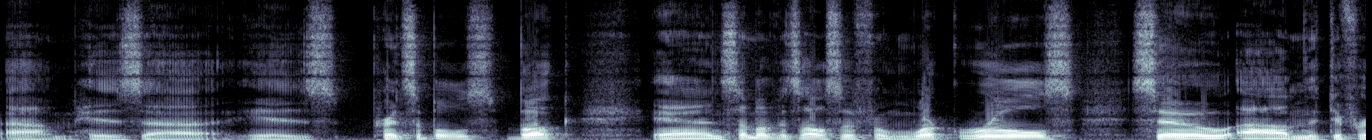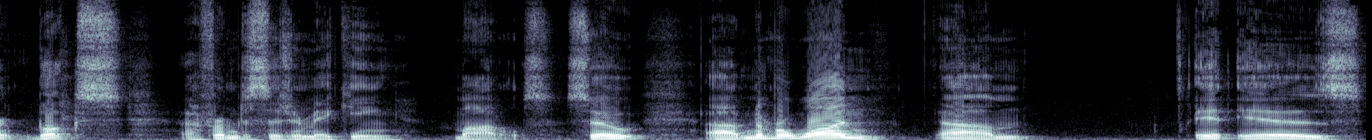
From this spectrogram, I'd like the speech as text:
um, his uh, his principles book, and some of it's also from Work Rules. So um, the different books uh, from decision making models. So uh, number one, um, it is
